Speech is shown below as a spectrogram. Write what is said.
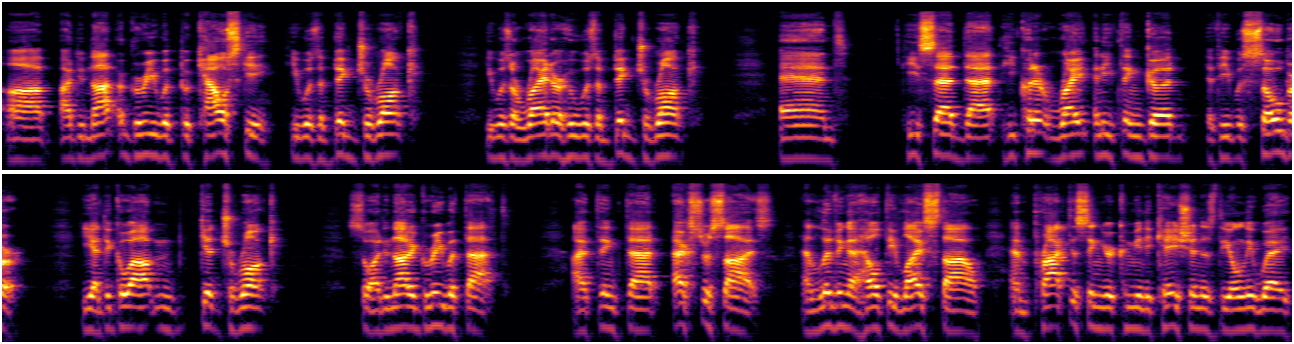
Uh, I do not agree with Bukowski. He was a big drunk. He was a writer who was a big drunk. And he said that he couldn't write anything good if he was sober. He had to go out and get drunk. So I do not agree with that. I think that exercise and living a healthy lifestyle and practicing your communication is the only way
